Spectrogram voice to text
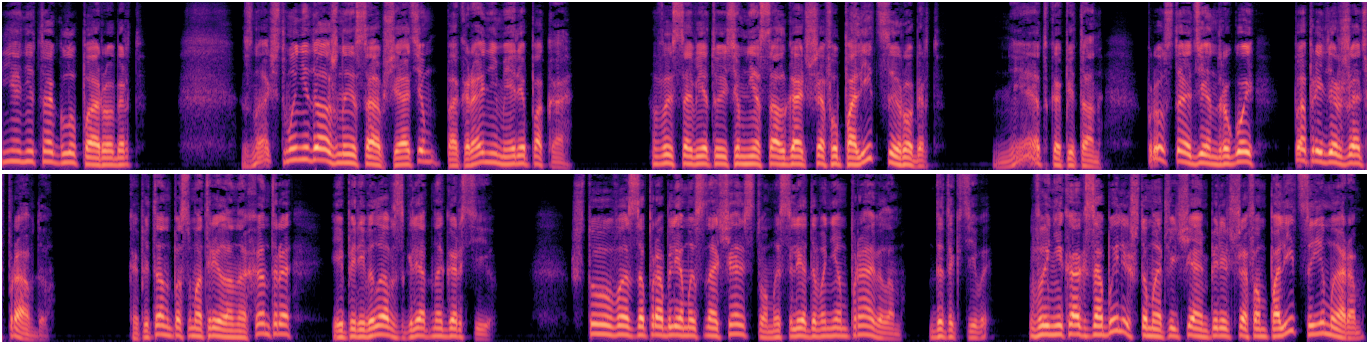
Я не так глупа, Роберт. Значит, мы не должны сообщать им, по крайней мере, пока. Вы советуете мне солгать шефу полиции, Роберт? Нет, капитан. Просто один-другой попридержать правду. Капитан посмотрела на Хантера перевела взгляд на Гарсию. «Что у вас за проблемы с начальством и следованием правилам, детективы? Вы никак забыли, что мы отвечаем перед шефом полиции и мэром?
